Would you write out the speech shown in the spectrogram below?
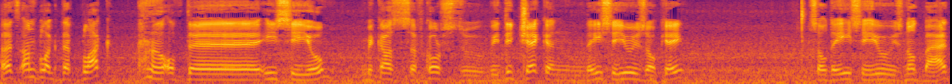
Let's unplug the plug of the ECU because of course we did check and the ECU is okay. So the ECU is not bad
